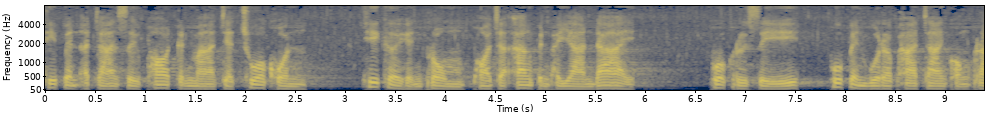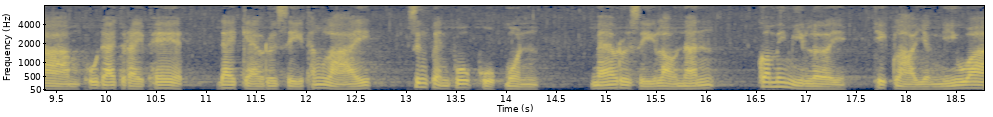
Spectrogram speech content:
ที่เป็นอาจารย์สืบทอดกันมาเจ็ดชั่วคน ที่เคยเห็นพรหมพอจะอ้างเป็นพยานได้ วกฤาษีผู้เป็นบุรพาจารย์ของพราหมณ์ผู้ได้ไตรเพศ ได้แก่ฤาษีทั้งหลาย ซึ่งเป็นผู้ผูกมน แม้ฤาษีเหล่านั้นก็ไม่มีเลยที่กล่าวอย่างนี้ว่า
